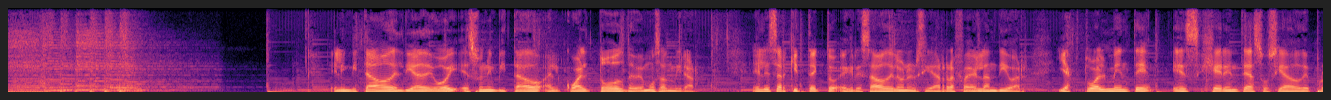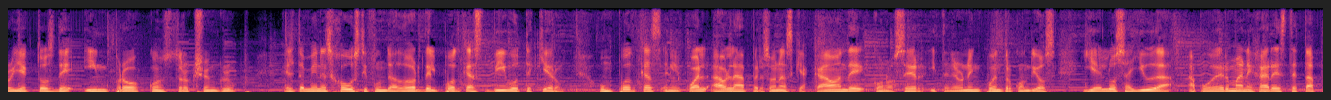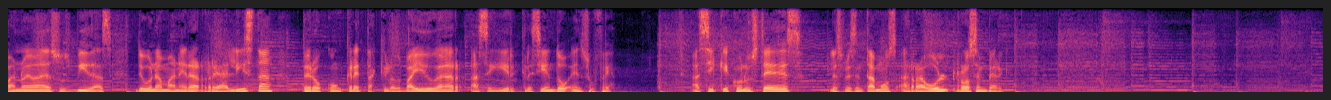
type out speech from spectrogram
El invitado del día de hoy es un invitado al cual todos debemos admirar. Él es arquitecto egresado de la Universidad Rafael Landívar y actualmente es gerente asociado de proyectos de Impro Construction Group. Él también es host y fundador del podcast Vivo Te Quiero, un podcast en el cual habla a personas que acaban de conocer y tener un encuentro con Dios y él los ayuda a poder manejar esta etapa nueva de sus vidas de una manera realista pero concreta que los va a ayudar a seguir creciendo en su fe. Así que con ustedes les presentamos a Raúl Rosenberg.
